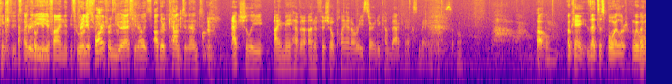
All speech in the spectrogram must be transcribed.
It's like how pretty- you define it. It's pretty far from. US, you know. It's other continent. Actually, I may have an unofficial plan already started to come back next May. So Wow. Oh, Okay, that's a spoiler. We won't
